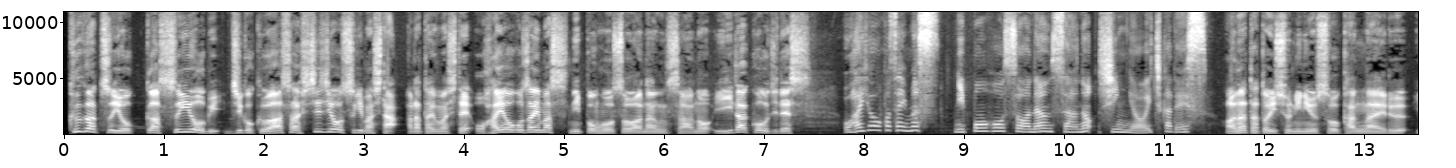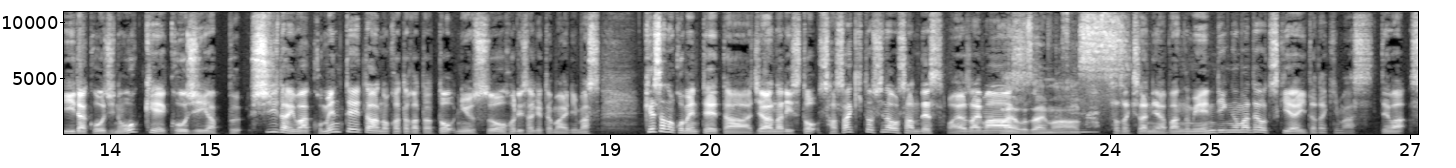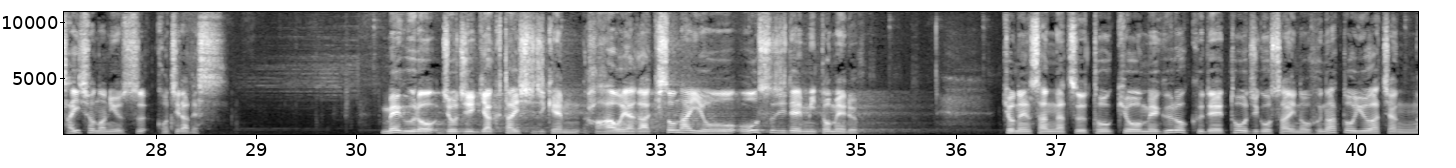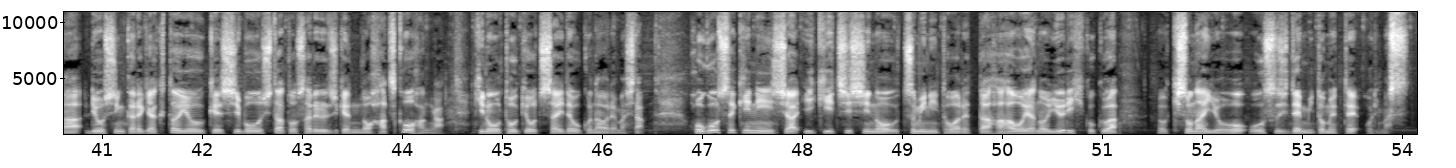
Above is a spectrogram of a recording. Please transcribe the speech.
!9 月4日水曜日時刻は朝7時を過ぎました。改めましておはようございます。日本放送アナウンサーの飯田浩司です。おはようございます日本放送アナウンサーの新業一華ですあなたと一緒にニュースを考える飯田浩二の OK 工事アップ。7時台はコメンテーターの方々とニュースを掘り下げてまいります。今朝のコメンテーター、ジャーナリスト、佐々木俊直さんです。おはようございます。おはようございます。佐々木さんには番組エンディングまでお付き合いいただきます。では、最初のニュース、こちらです。目黒女児虐待死事件、母親が起訴内容を大筋で認める。去年3月東京目黒区で当時5歳の船戸優愛ちゃんが両親から虐待を受け死亡したとされる事件の初公判が昨日東京地裁で行われました。保護責任者遺棄致死の罪に問われた母親の由里被告は起訴内容を大筋で認めております。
